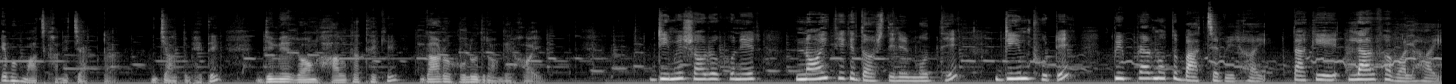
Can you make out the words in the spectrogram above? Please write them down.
এবং মাঝখানে চ্যাপ্টা। জাত ভেদে ডিমের রং হালকা থেকে গাঢ় হলুদ রঙের হয়। ডিমের সংরক্ষণের নয় থেকে দশ দিনের মধ্যে ডিম ফুটে পিঁপড়ার মতো বাচ্চা বের হয়, তাকে লার্ভা বলা হয়।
